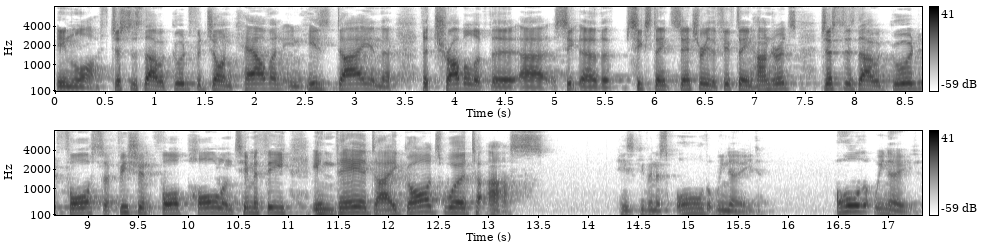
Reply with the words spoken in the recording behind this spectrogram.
in life. Just as they were good for John Calvin in his day in the, the trouble of the, uh, uh, the 16th century, the 1500s, just as they were good for, sufficient for Paul and Timothy in their day, God's word to us, He's given us all that we need. All that we need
